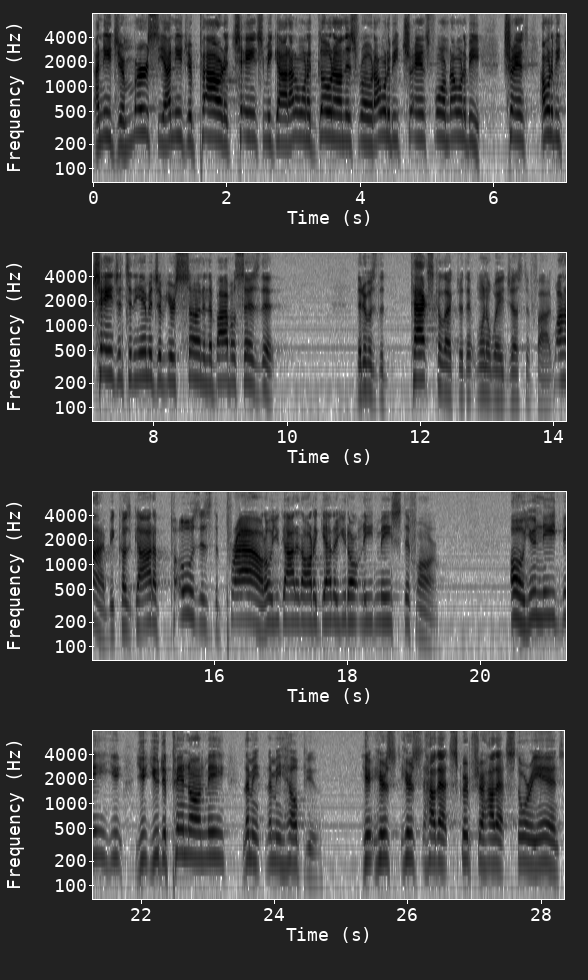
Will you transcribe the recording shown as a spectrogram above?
I need your mercy. I need your power to change me, God. I don't want to go down this road. I want to be transformed. I want to be trans I want to be changed into the image of your son. And the Bible says that that it was the tax collector that went away justified. Why? Because God opposes the proud. Oh, you got it all together. You don't need me, stiff arm. Oh, you need me. You you you depend on me. Let me let me help you. Here, here's here's how that scripture, how that story ends.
